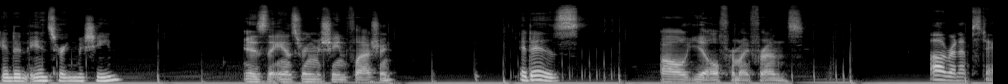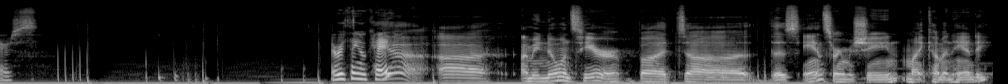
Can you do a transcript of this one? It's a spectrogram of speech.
and an answering machine. Is the answering machine flashing? It is. I'll yell for my friends. I'll run upstairs. Everything okay? Yeah, uh, I mean, no one's here, but uh, this answering machine might come in handy.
